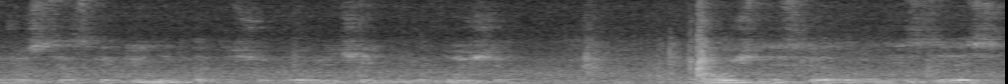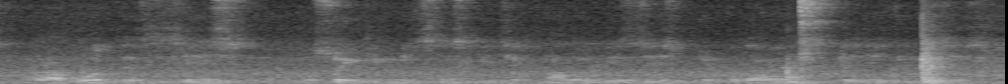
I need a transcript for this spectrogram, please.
университетская клиника это еще привлечение ведущих, научные исследования здесь, работа здесь, высокие медицинские технологии здесь, преподавательская деятельность здесь.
